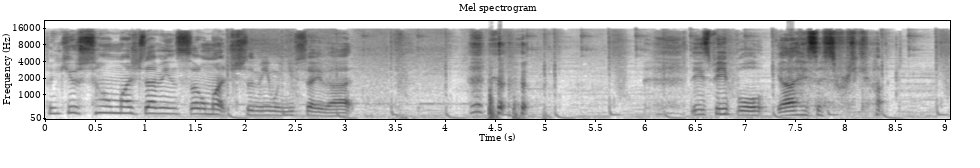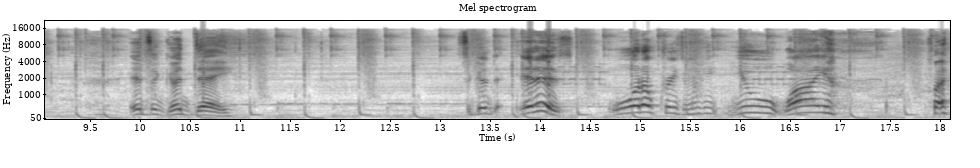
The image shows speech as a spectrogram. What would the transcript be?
Thank you so much. That means so much to me when you say that. These people, guys, I swear to God. It's a good day. It's a good day. It is. What up, crazy monkey? You, why? what?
